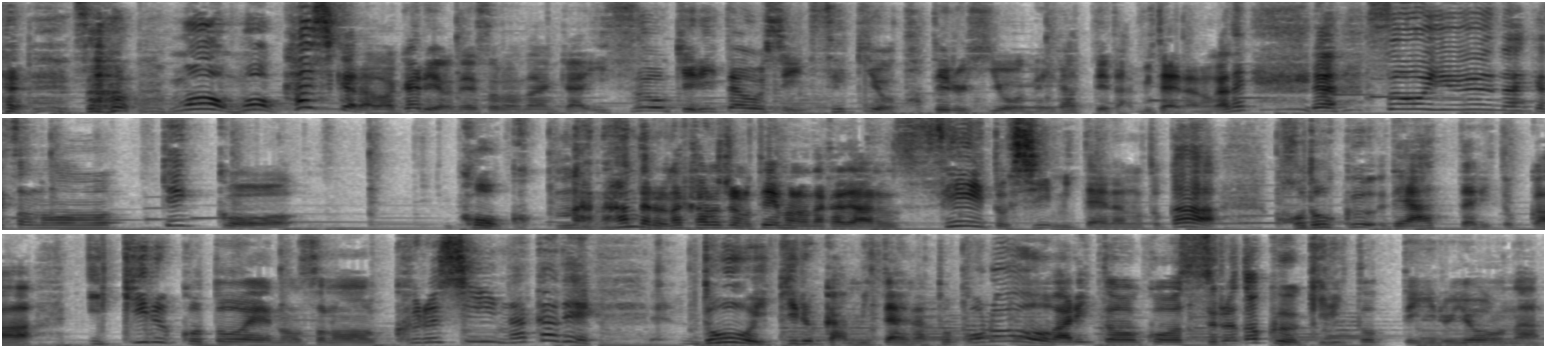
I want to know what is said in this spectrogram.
そうもうもう歌詞からわかるよね。そのなんか椅子を蹴り倒し席を立てる日を願ってたみたいなのがね。いやそういうなんかその結構こう、まあなんだろうな、彼女のテーマの中であの、生と死みたいなのとか、孤独であったりとか、生きることへのその苦しい中でどう生きるかみたいなところを割とこう鋭く切り取っているような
